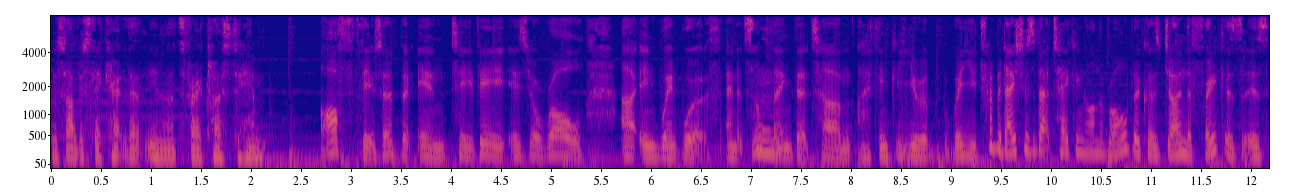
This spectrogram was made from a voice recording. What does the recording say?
who's obviously a character that you know that's very close to him off theatre but in TV is your role uh, in Wentworth, and it's mm. something mm. that um, I think you were you trepidatious about taking on the role because Joan the Freak is, is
